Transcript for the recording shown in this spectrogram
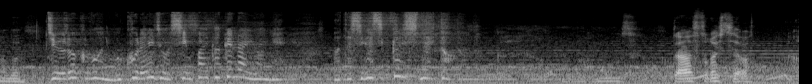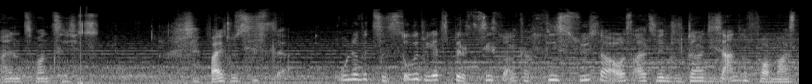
Aber 16号にもこれ以上心配かけないように私がしっかりしないと Da hast du recht, ja. 21. Weil du siehst, äh, ohne Witze, so wie du jetzt bist, siehst du einfach viel süßer aus, als wenn du da diese andere Form hast.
